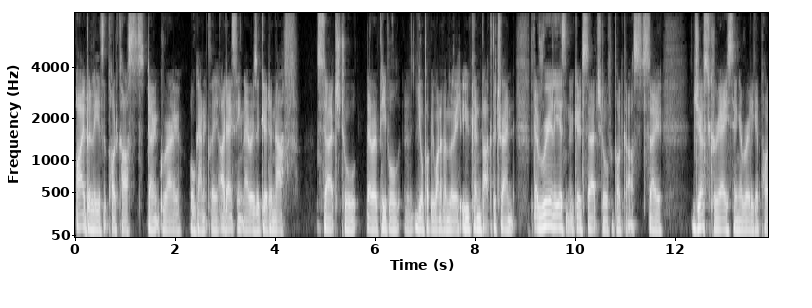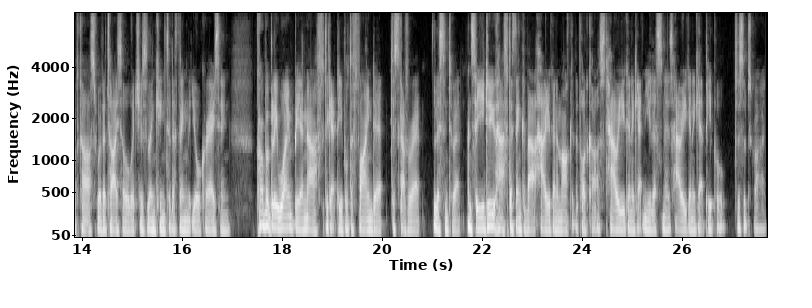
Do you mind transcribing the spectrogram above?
I believe that podcasts don't grow organically. I don't think there is a good enough search tool. There are people, you're probably one of them, Louis, who can buck the trend, but there really isn't a good search tool for podcasts. So just creating a really good podcast with a title which is linking to the thing that you're creating probably won't be enough to get people to find it, discover it, listen to it. And so you do have to think about how you're going to market the podcast. How are you going to get new listeners? How are you going to get people to subscribe?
